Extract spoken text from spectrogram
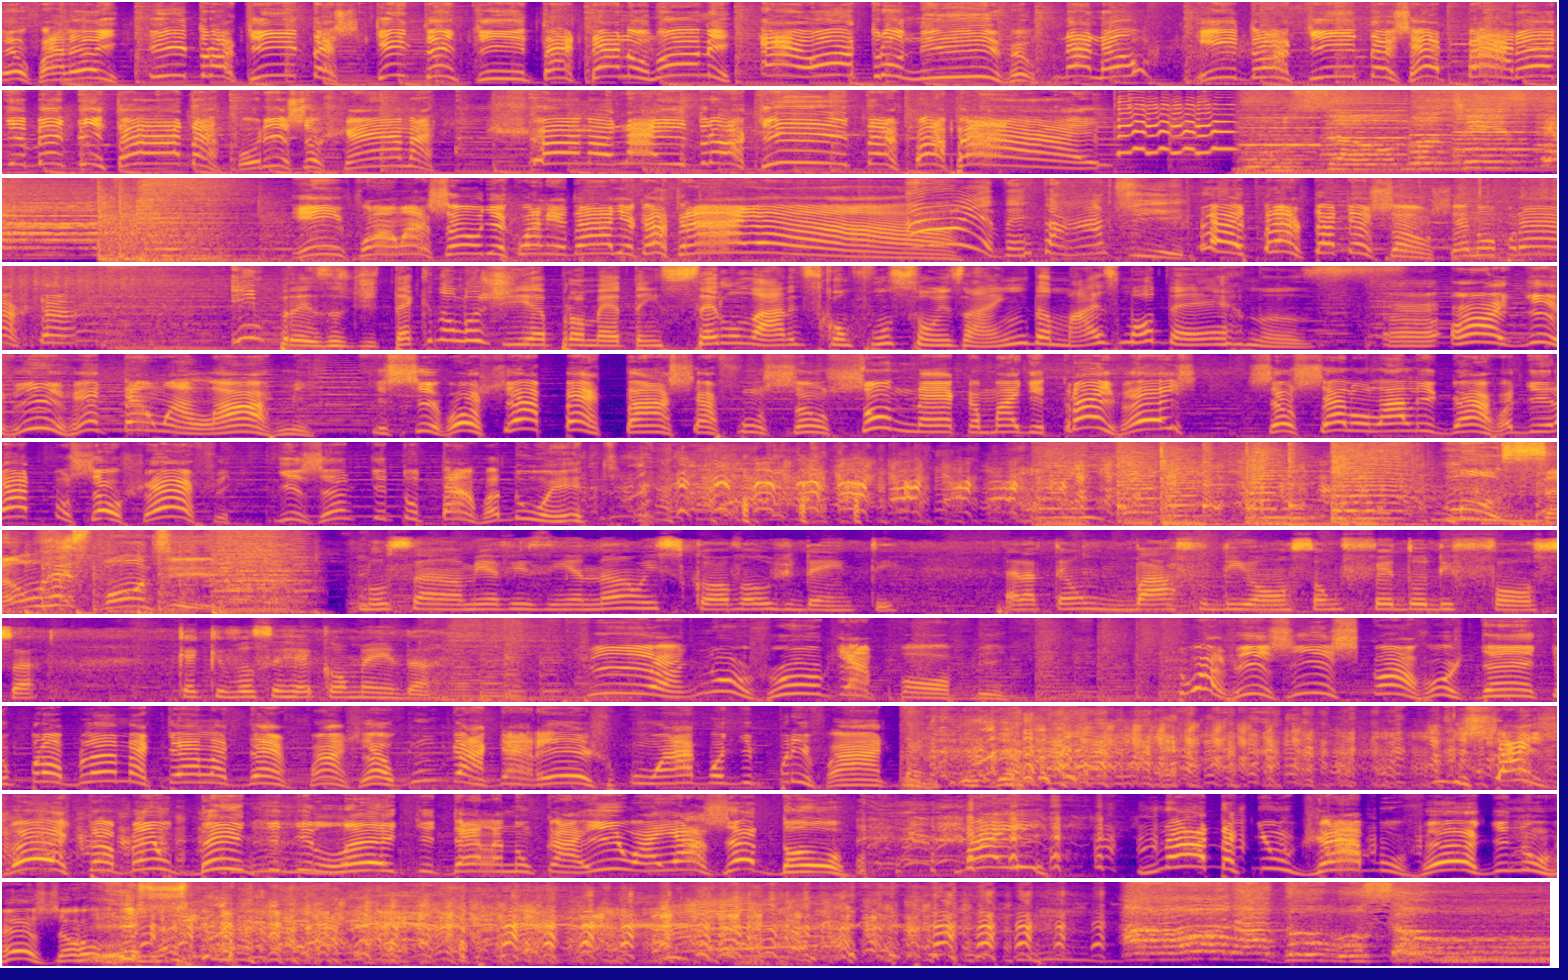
Eu falei hidrotintas, quem tem tinta até no nome é outro nível, não é não? Hidrotintas é parede bem pintada, por isso chama, chama na hidrotintas, papai! Moção Notícias. Informação de qualidade, Catraia! Ah, é verdade. Ei, presta atenção, você não presta? Empresas de tecnologia prometem celulares com funções ainda mais modernas. É, olha, devia inventar um alarme que se você apertasse a função soneca mais de três vezes, seu celular ligava direto pro seu chefe dizendo que tu tava doente. Moção responde. Moção, minha vizinha não escova os dentes. Ela tem um bafo de onça, um fedor de fossa. O que é que você recomenda? Fia, não julgue a pobre. Tua vizinha escova os dentes. O problema é que ela deve fazer algum gargarejo com água de privada. E se às vezes também o dente de leite dela não caiu, aí azedou. Mas nada que um diabo verde não resolva. né? A hora do Moção.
